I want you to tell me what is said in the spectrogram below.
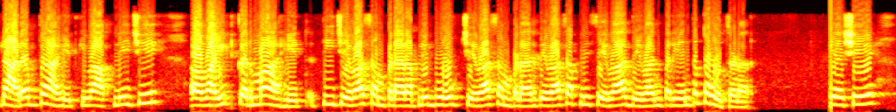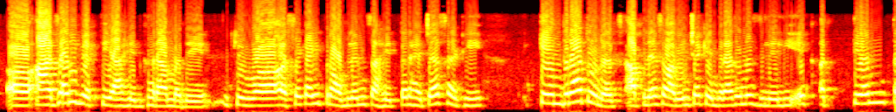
प्रारब्ध आहेत किंवा आपली जी वाईट कर्म आहेत ती जेव्हा संपणार आपले भोग जेव्हा संपणार तेव्हाच आपली सेवा देवांपर्यंत पोहोचणार. असे आजारी व्यक्ती आहेत घरामध्ये किंवा असे काही प्रॉब्लेम्स आहेत तर ह्याच्यासाठी केंद्रातूनच आपल्या स्वामींच्या केंद्रातूनच दिलेली एक अत्यंत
